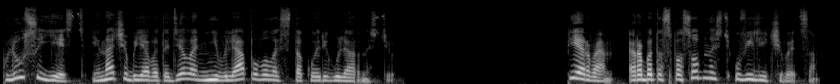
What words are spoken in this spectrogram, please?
Плюсы есть, иначе бы я в это дело не вляпывалась с такой регулярностью. Первое. Работоспособность увеличивается.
